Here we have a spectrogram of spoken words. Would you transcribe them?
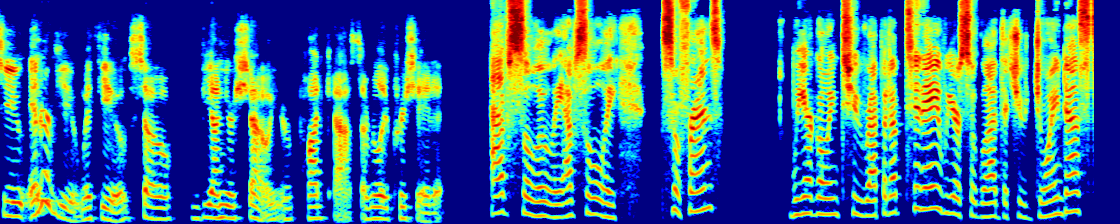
to interview with you. So be on your show, your podcast. I really appreciate it. Absolutely. Absolutely. So, friends, we are going to wrap it up today. We are so glad that you joined us.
